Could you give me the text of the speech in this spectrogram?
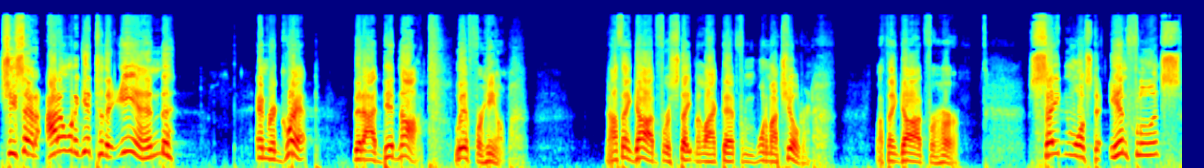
She said, I don't want to get to the end and regret that I did not live for Him. Now, I thank God for a statement like that from one of my children. I thank God for her. Satan wants to influence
